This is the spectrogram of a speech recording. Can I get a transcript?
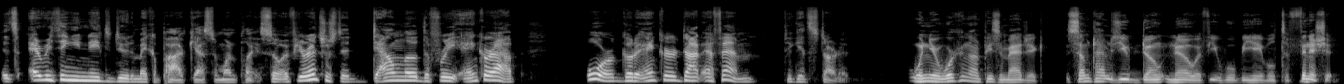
It's everything you need to do to make a podcast in one place. So if you're interested, download the free Anchor app or go to anchor.fm to get started. When you're working on a piece of magic, sometimes you don't know if you will be able to finish it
